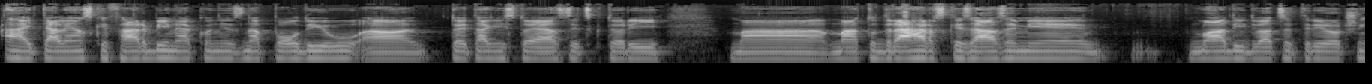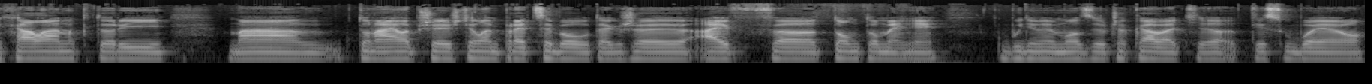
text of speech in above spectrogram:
aj talianské farby nakoniec na pódiu a to je takisto jazdec, ktorý má, má to dráharské zázemie, mladý 23-ročný chalan, ktorý má to najlepšie ešte len pred sebou, takže aj v tomto mene budeme môcť očakávať tie súboje o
